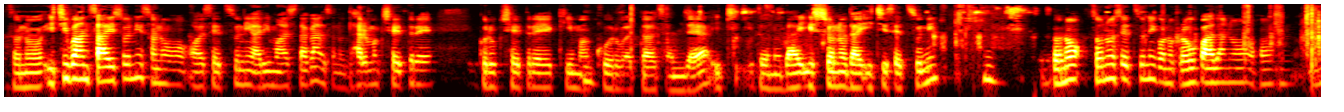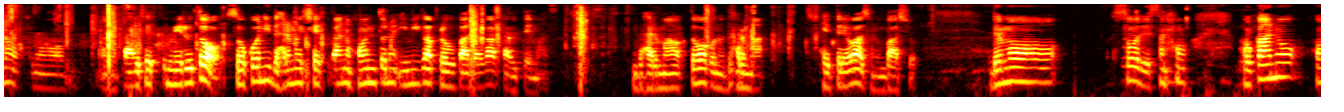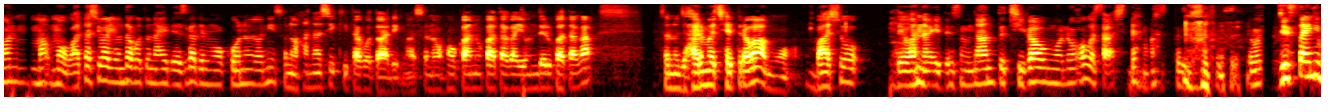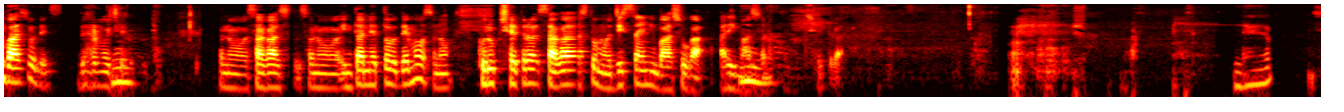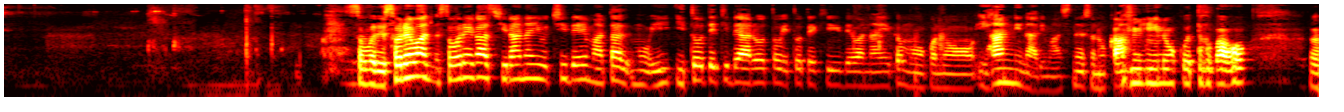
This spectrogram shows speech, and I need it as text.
その一番最初にその説にありましたが、そのダルマクシェトレ、クルクシェトレ、キマクルワタ、サンジャヤ、その第一章の第一節に、そのその説にこのプラブパーダの本のこの解説を見ると、そこにダルマシェトラの本当の意味がプラブパーダが書いています。ダルマとはこのダルマ、ヘトレはその場所。でも、そうです。その他の本、ま、もう私は読んだことないですが、でもこのようにその話聞いたことあります。その他の方が読んでる方が、そのダルマチェトラはもう場所ではないです。なんと違うものを指してます。実際に場所です。ダルマチェトラ。その探すそのインターネットでもそのクルクシェトラ探すとも実際に場所があります。うん、ね、そうです。それは、それが知らないうちで、またもう意図的であろうと意図的ではないと、もうこの違反になりますね。その神の言葉を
